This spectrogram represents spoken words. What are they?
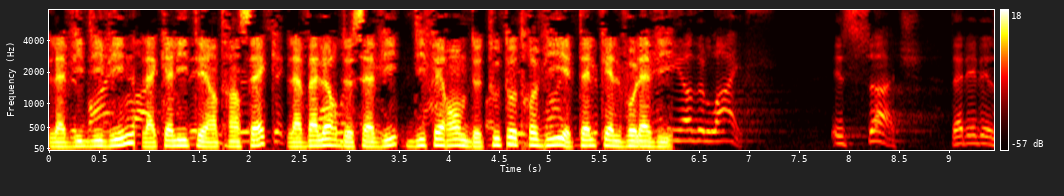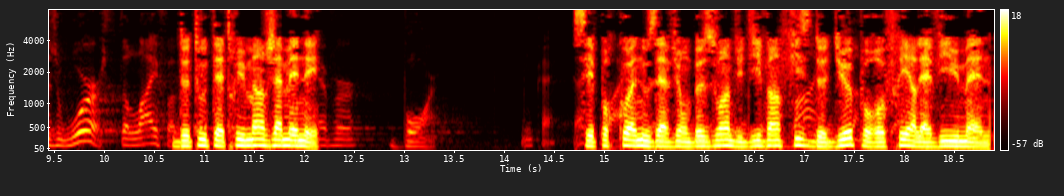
La vie divine, la qualité intrinsèque, la valeur de sa vie, différente de toute autre vie et telle qu'elle vaut la vie de tout être humain jamais né. C'est pourquoi nous avions besoin du divin Fils de Dieu pour offrir la vie humaine.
